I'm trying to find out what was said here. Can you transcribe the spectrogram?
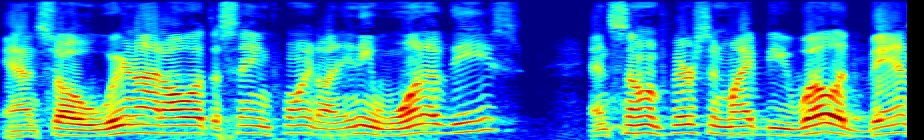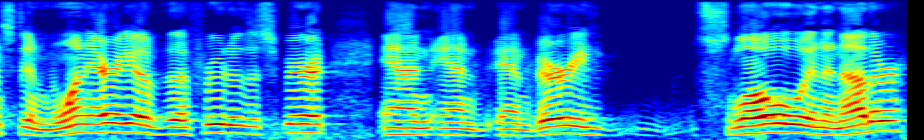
And so we're not all at the same point on any one of these and some person might be well advanced in one area of the fruit of the Spirit and, and, and very slow in another.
